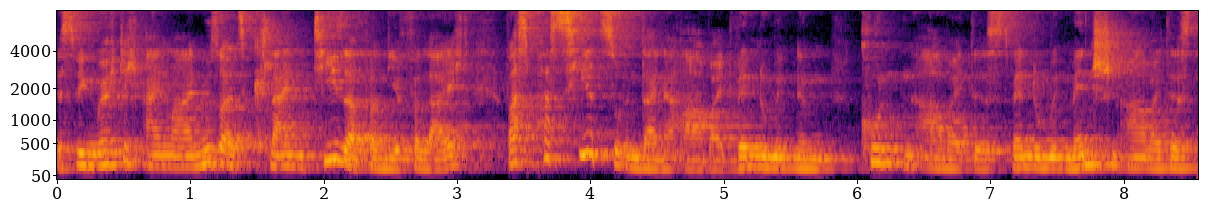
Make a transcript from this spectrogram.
Deswegen möchte ich einmal nur so als kleinen Teaser von dir vielleicht, was passiert so in deiner Arbeit, wenn du mit einem Kunden arbeitest, wenn du mit Menschen arbeitest?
